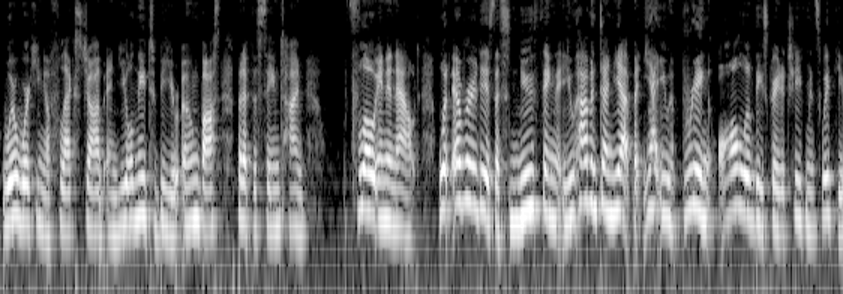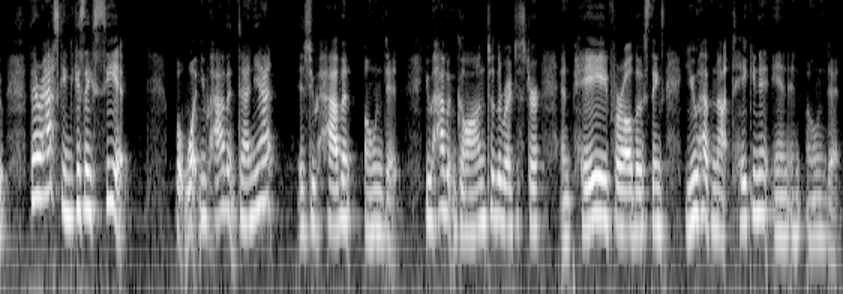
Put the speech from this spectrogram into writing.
We're working a flex job and you'll need to be your own boss, but at the same time, flow in and out. Whatever it is, that's new thing that you haven't done yet, but yet you bring all of these great achievements with you. They're asking because they see it. But what you haven't done yet is you haven't owned it. You haven't gone to the register and paid for all those things. You have not taken it in and owned it.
